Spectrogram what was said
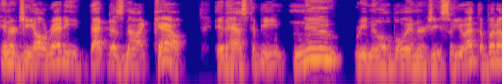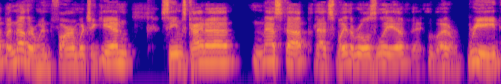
energy already, that does not count. It has to be new renewable energy. So you have to put up another wind farm, which again seems kind of messed up. That's the way the rules live, uh, read.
